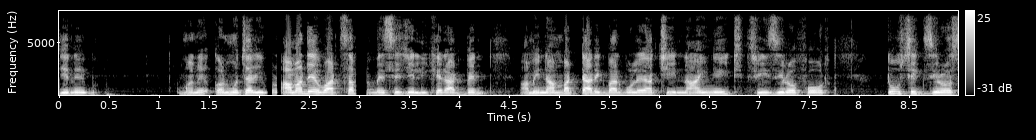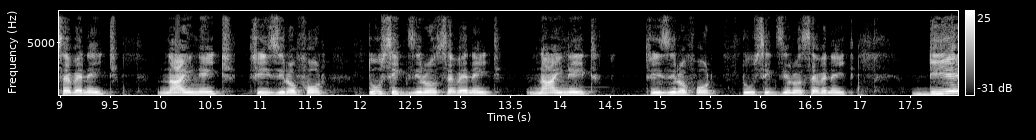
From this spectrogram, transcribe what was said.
যিনি মানে কর্মচারী, আমাদের হোয়াটসঅ্যাপ মেসেজে লিখে রাখবেন। আমি নাম্বারটা আরেকবার বলে রাখছি, nine eight three zero four, two six zero seven eight, nine eight three zero four, two six zero seven eight, nine eight three zero four, two six zero seven eight. DA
